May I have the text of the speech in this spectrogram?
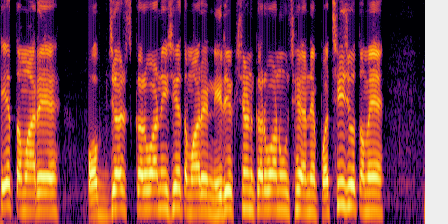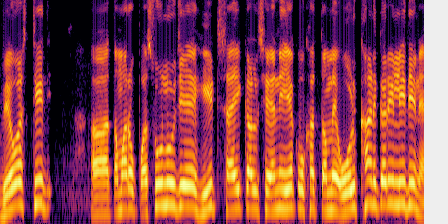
એ તમારે ઓબ્ઝર્વ કરવાની છે, તમારે નિરીક્ષણ કરવાનું છે અને પછી જો તમે વ્યવસ્થિત તમારું પશુનું જે હીટ સાયકલ છે એની એક વખત તમે ઓળખાણ કરી લીધી ને,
